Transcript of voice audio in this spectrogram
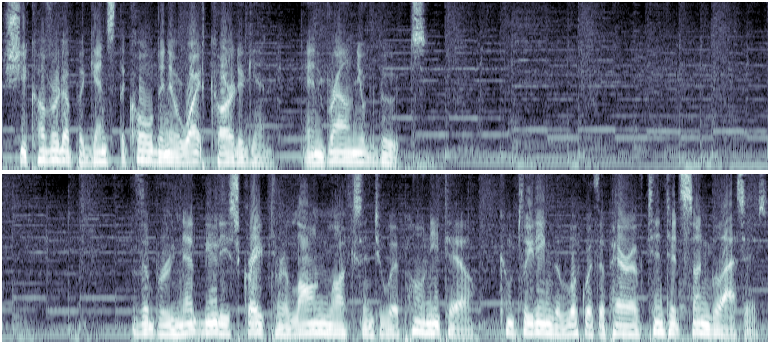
She covered up against the cold in a white cardigan, and brown nude boots. The brunette beauty scraped her long locks into a ponytail, completing the look with a pair of tinted sunglasses.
